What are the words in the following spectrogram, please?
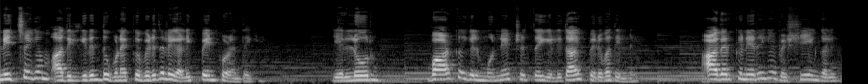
நிச்சயம் அதில் இருந்து உனக்கு விடுதலை அளிப்பேன் குழந்தையே. எல்லோரும் வாழ்க்கையில் முன்னேற்றத்தை எளிதாய் பெறுவதில்லை. அதற்கு நிறைய விஷயங்களில்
